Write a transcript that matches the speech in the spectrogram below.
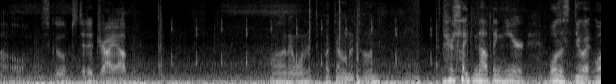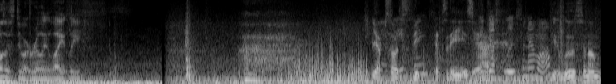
Uh oh Scoops, did it dry up? Well, then I won't have to put down a ton. There's like nothing here. We'll just do it. We'll just do it really lightly. yep. So it's the things? it's these. Yeah. You Yeah. just loosen them up. You loosen them.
